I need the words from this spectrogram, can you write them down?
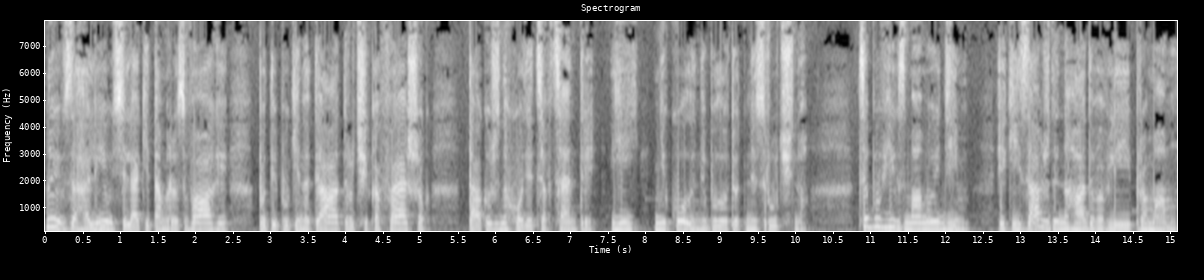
ну і взагалі усілякі там розваги по типу кінотеатру чи кафешок також знаходяться в центрі. Їй ніколи не було тут незручно. Це був їх з мамою дім, який завжди нагадував Лії про маму.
